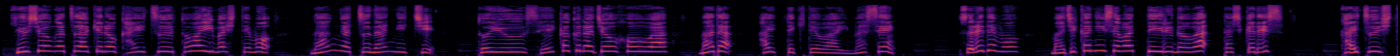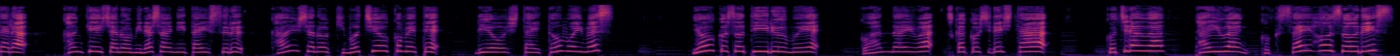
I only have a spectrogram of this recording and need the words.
旧正月明けの開通とは言いましても何月何日という正確な情報はまだ入ってきてはいません。それでも間近に迫っているのは確かです。開通したら関係者の皆さんに対する感謝の気持ちを込めて利用したいと思います。ようこそティールームへ。ご案内は塚越でした。こちらは台湾国際放送です。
